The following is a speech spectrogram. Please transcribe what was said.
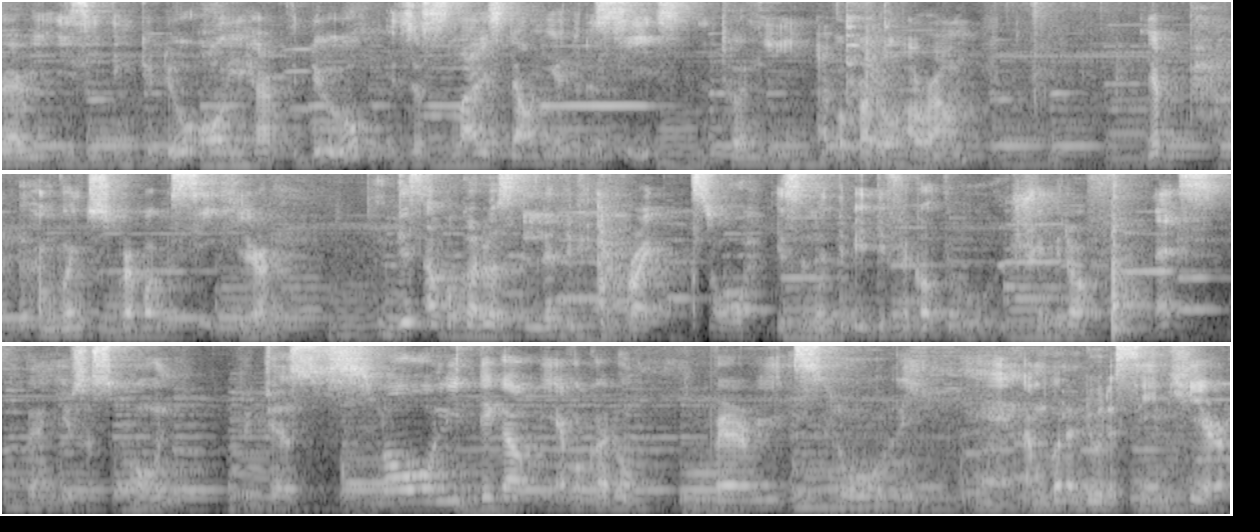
very easy thing to do. All you have to do is just slice down here to the seeds and turn the avocado around. Yep, I'm going to scrub out the seed here. This avocado is a little bit ripe so it's a little bit difficult to trim it off. Next, I'm to use a spoon to just slowly dig out the avocado. Very slowly. And I'm going to do the same here.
